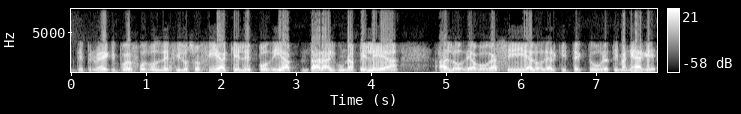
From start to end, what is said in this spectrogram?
del primer equipo de fútbol de filosofía que le podía dar alguna pelea a los de abogacía, a los de arquitectura. ¿Te imaginas que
